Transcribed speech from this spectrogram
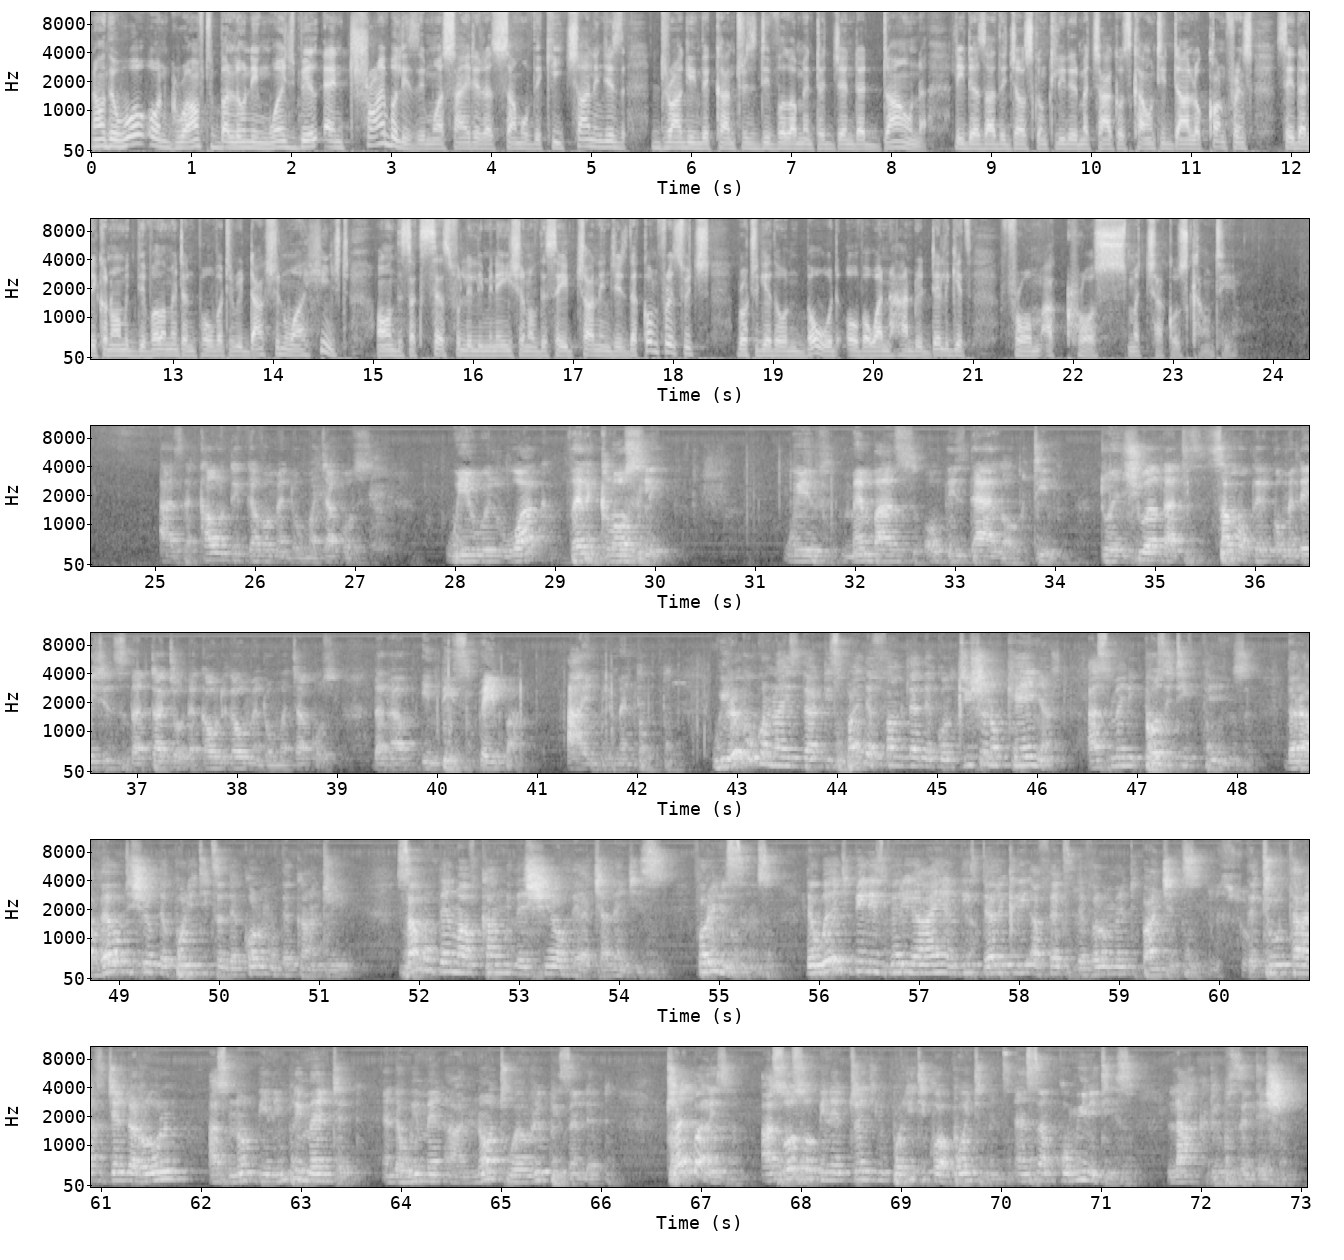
Now, the war on graft, ballooning wage bill and tribalism were cited as some of the key challenges dragging the country's development agenda down. Leaders at the just concluded Machakos County Dialogue Conference say that economic development and poverty reduction were hinged on the successful elimination of the said challenges. The conference, which brought together on board over 100 delegates from across Machakos County. As the county government of Machakos, we will work very closely with members of this dialogue team to ensure that some of the recommendations that touch on the county government of Machakos that are in this paper are implemented. We recognize that despite the fact that the Constitution of Kenya has many positive things that have helped shape the politics and the economy of the country, some of them have come with a share of their challenges. For instance, the wage bill is very high and this directly affects development budgets. The two-thirds gender rule has not been implemented and the women are not well represented. Tribalism has also been entrenched in political appointments and some communities lack representation.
